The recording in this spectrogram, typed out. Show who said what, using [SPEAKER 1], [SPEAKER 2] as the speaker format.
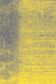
[SPEAKER 1] We go, hold on.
